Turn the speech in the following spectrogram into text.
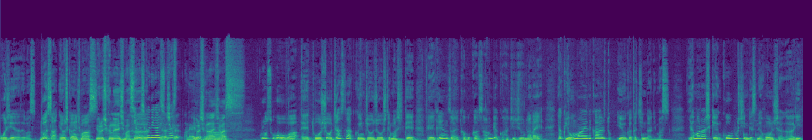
お越しいただきます。土橋さん、よろしくお願いします。よろしくお願いします。よろしくお願いします。よろしくお願いします。クロスフォーは、えー、東証ジャスダックに上場してまして、えー、現在株価387円、約4万円で買えるという形になります。山梨県甲府市にですね、本社があり、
